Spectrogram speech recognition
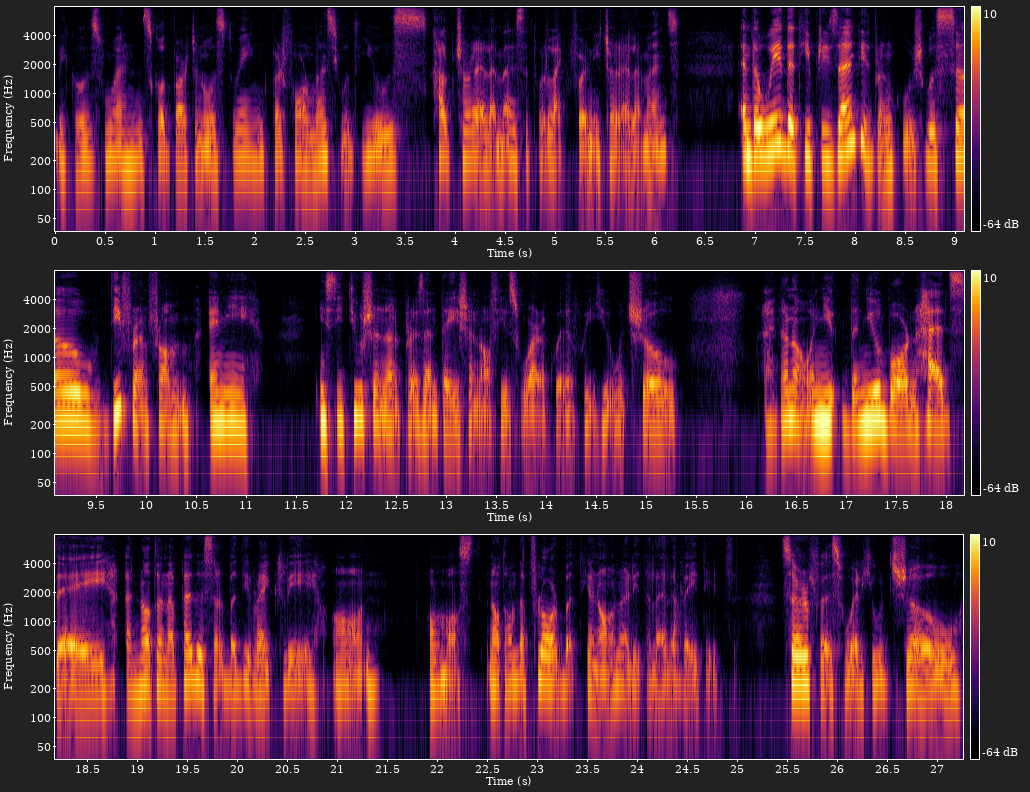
because when Scott Burton was doing performance, he would use sculpture elements that were like furniture elements. And the way that he presented Brancusi was so different from any institutional presentation of his work, where he would show, I don't know, new, the newborn head, say, uh, not on a pedestal, but directly on almost, not on the floor, but, you know, on a little elevated surface where he would show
